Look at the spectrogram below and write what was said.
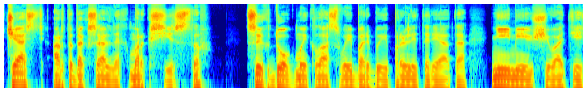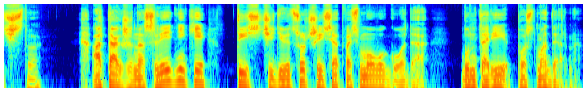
часть ортодоксальных марксистов с их догмой классовой борьбы пролетариата, не имеющего отечества, а также наследники 1968 года, бунтари постмодерна.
